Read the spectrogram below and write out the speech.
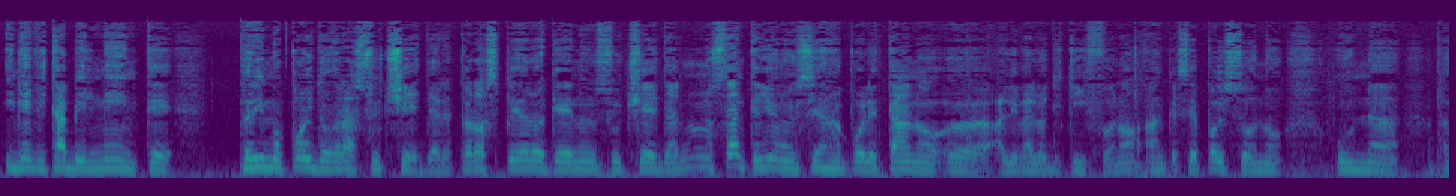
inevitabilmente prima o poi dovrà succedere, però spero che non succeda, nonostante io non sia napoletano eh, a livello di tifo, no? anche se poi sono un, uh,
